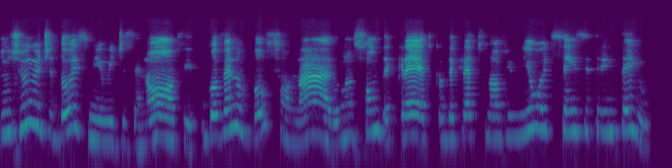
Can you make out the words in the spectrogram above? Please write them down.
Em junho de 2019, o governo Bolsonaro lançou um decreto, que é o Decreto 9.831,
